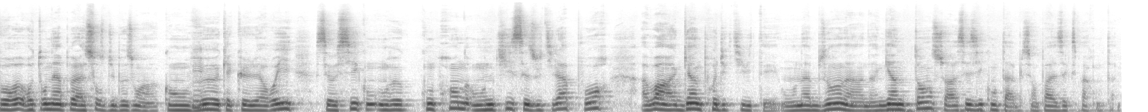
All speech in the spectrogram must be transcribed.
faut retourner un peu à la source du besoin. Quand on mm. veut calculer ROI, c'est aussi qu'on veut comprendre, on utilise ces outils-là pour avoir un gain de productivité. On a besoin d'un gain de temps sur la saisie comptable, si on parle des experts comptables.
